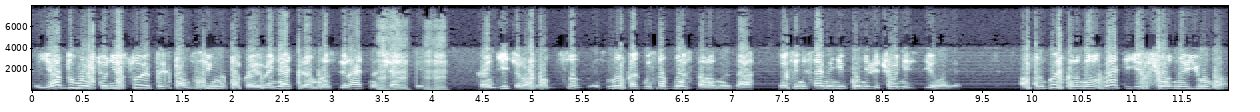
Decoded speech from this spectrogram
Я думаю, что не стоит их там сильно так менять, прям раздирать на части мгм. кондитеров. А с- Ну, как бы с одной стороны, да. То есть они сами не поняли, что они сделали. А с другой стороны, вы знаете, есть черный юмор.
